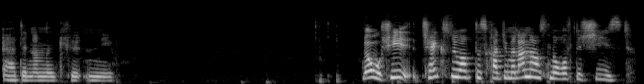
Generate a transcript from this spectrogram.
Er hat den anderen gekillt. Nee. Oh, checkst du überhaupt, dass gerade jemand anderes noch auf dich schießt?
